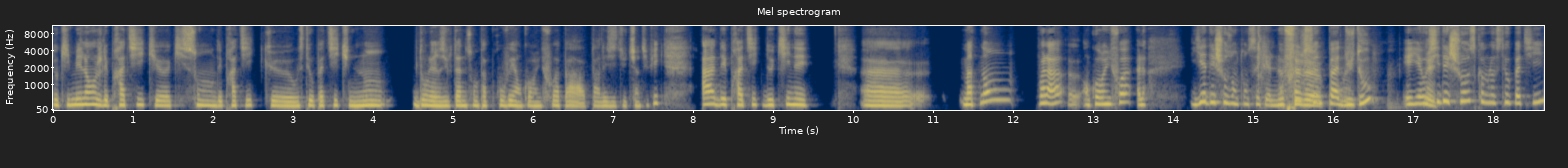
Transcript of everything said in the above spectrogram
donc ils mélangent les pratiques euh, qui sont des pratiques euh, ostéopathiques non dont les résultats ne sont pas prouvés encore une fois par, par les études scientifiques, à des pratiques de kiné. Maintenant, voilà, encore une fois, alors il y a des choses dont on sait qu'elles ne fonctionnent pas du tout. Et il y a aussi des choses comme l'ostéopathie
